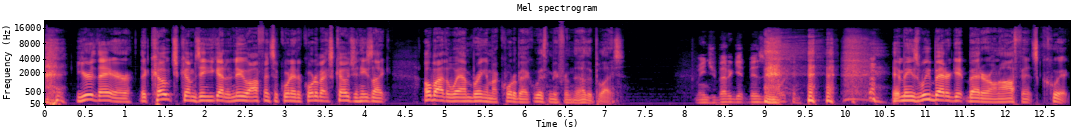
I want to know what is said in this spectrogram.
you're there. The coach comes in. You got a new offensive coordinator, quarterbacks coach, and he's like, "Oh, by the way, I'm bringing my quarterback with me from the other place." means you better get busy working. it means we better get better on offense quick.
